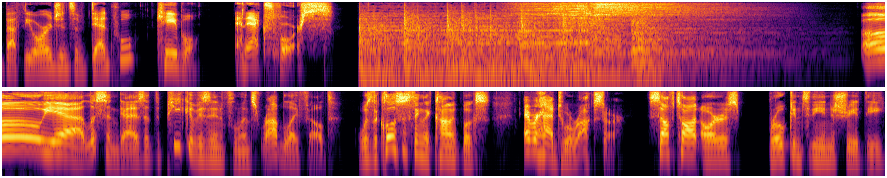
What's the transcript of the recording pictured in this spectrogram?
about the origins of Deadpool, Cable, and X Force. Oh, yeah. Listen, guys, at the peak of his influence, Rob Liefeld was the closest thing that comic books ever had to a rock star. Self taught artist, broke into the industry at the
